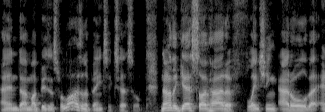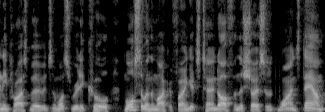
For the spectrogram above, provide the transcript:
and uh, my business relies on it being successful. None of the guests I've had are flinching at all about any price movements. And what's really cool, more so when the microphone gets turned off and the show sort of winds down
